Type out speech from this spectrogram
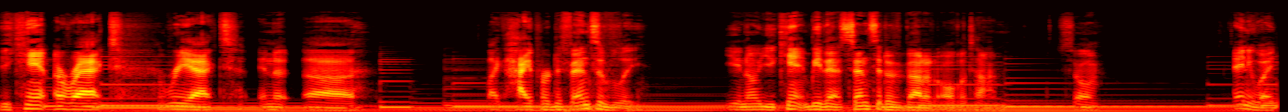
you can't react react in a uh, like hyper defensively. You know, you can't be that sensitive about it all the time. So anyway,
